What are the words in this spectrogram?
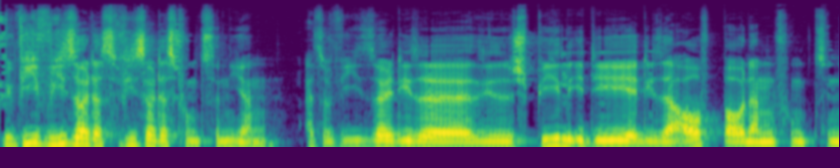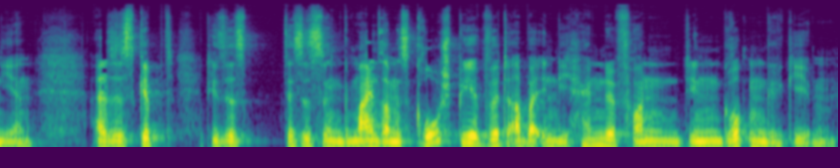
wie, wie, soll das, wie soll das funktionieren? Also wie soll diese, diese Spielidee, dieser Aufbau dann funktionieren? Also es gibt dieses, das ist ein gemeinsames Großspiel, wird aber in die Hände von den Gruppen gegeben,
